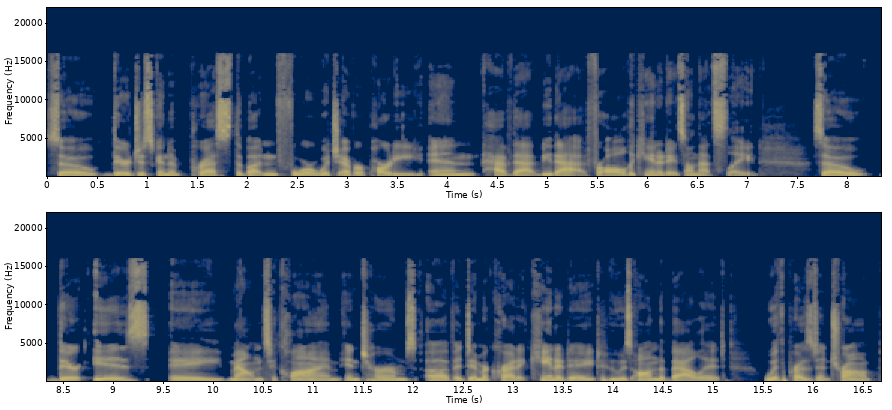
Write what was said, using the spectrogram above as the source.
So they're just going to press the button for whichever party and have that be that for all the candidates on that slate. So there is a mountain to climb in terms of a Democratic candidate who is on the ballot with President Trump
